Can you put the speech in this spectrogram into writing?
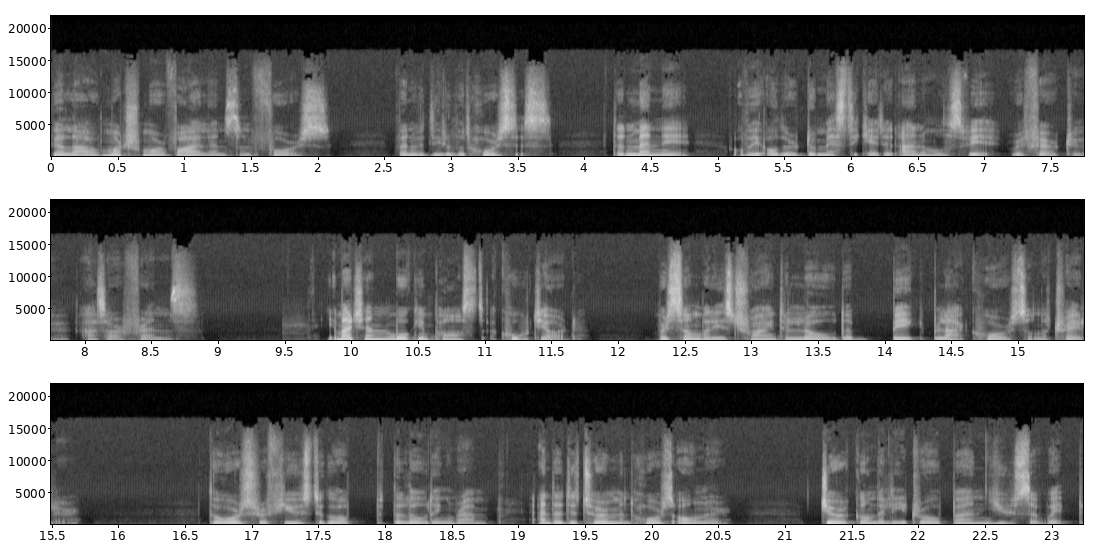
we allow much more violence and force when we deal with horses than many of the other domesticated animals we refer to as our friends. Imagine walking past a courtyard where somebody is trying to load a big black horse on a trailer. The horse refused to go up the loading ramp, and the determined horse owner jerk on the lead rope and use a whip.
